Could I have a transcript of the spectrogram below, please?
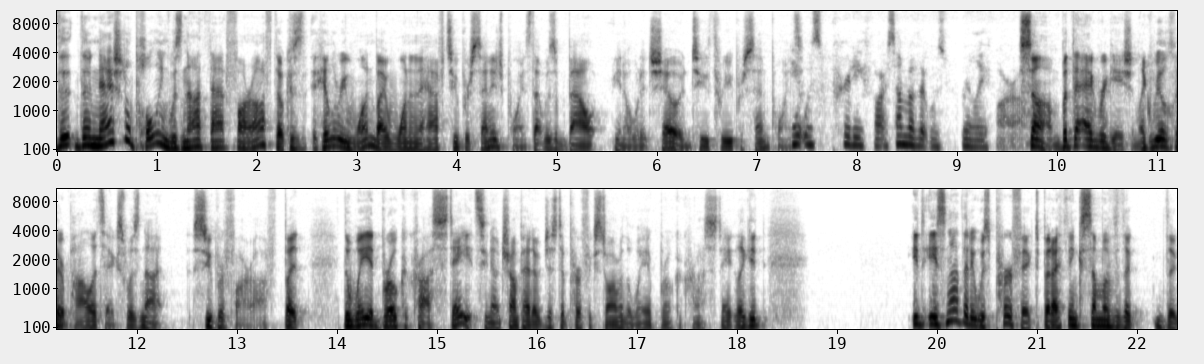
the the national polling was not that far off though, because Hillary won by one and a half, two percentage points. That was about you know what it showed, two, three percent points. It was pretty far. Some of it was really far off. Some, but the aggregation, like Real Clear Politics, was not super far off. But the way it broke across states, you know, Trump had a, just a perfect storm of the way it broke across state. Like it, it, it's not that it was perfect, but I think some of the, the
